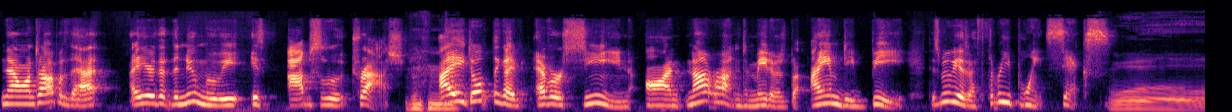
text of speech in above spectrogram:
Now, on top of that, I hear that the new movie is absolute trash. Mm-hmm. I don't think I've ever seen on not Rotten Tomatoes, but IMDb. This movie has a 3.6. Ooh.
